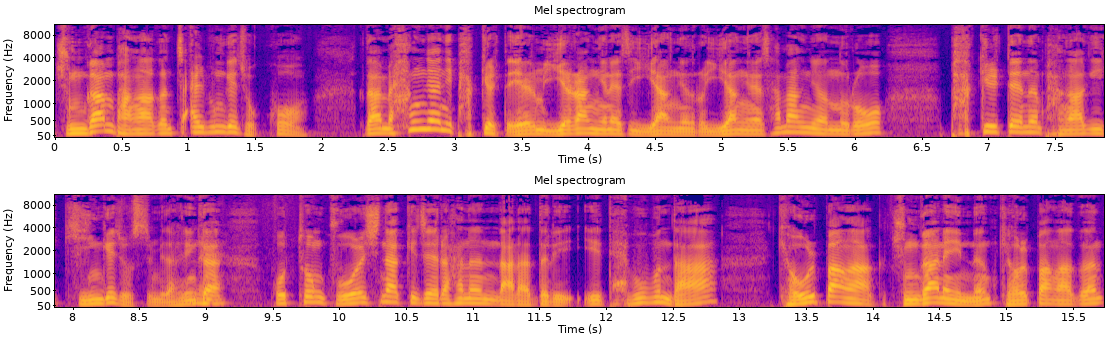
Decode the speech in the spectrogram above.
중간 방학은 짧은 게 좋고 그다음에 학년이 바뀔 때 예를 들면 1학년에서 2학년으로 2학년에서 3학년으로 바뀔 때는 방학이 긴 게 좋습니다. 그러니까 네. 보통 9월 신학기제를 하는 나라들이 이 대부분 다 겨울방학 중간에 있는 겨울방학은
